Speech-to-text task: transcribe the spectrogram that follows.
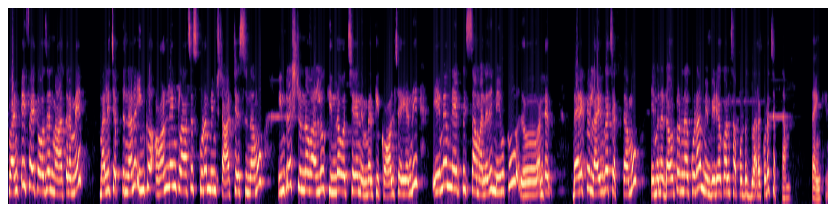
ట్వంటీ ఫైవ్ థౌజండ్ మాత్రమే మళ్ళీ చెప్తున్నాను. ఇంకా ఆన్లైన్ క్లాసెస్ కూడా మేము స్టార్ట్ చేస్తున్నాము. ఇంట్రెస్ట్ ఉన్న వాళ్ళు కింద వచ్చే నెంబర్కి కాల్ చేయండి. ఏమేమి నేర్పిస్తాం అనేది మీకు అంటే డైరెక్ట్ లైవ్గా చెప్తాము. ఏమైనా డౌట్ ఉన్నా కూడా మేము వీడియో కాల్ సపోర్ట్ ద్వారా కూడా చెప్తాము. థ్యాంక్ యూ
